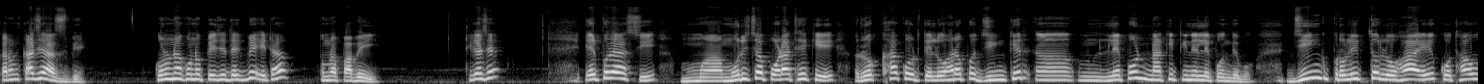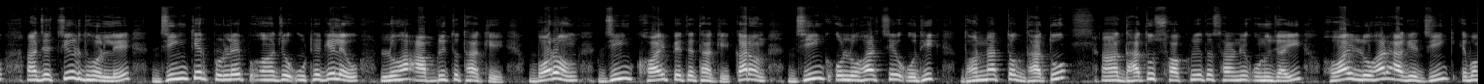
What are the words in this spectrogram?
কারণ কাজে আসবে। কোনো না কোনো পেজে দেখবে, এটা তোমরা পাবেই। ঠিক আছে? এরপরে আসি মরিচা পড়া থেকে রক্ষা করতে লোহার ওপর জিঙ্কের লেপন নাকি টিনের লেপন দেব? জিঙ্ক প্রলিপ্ত লোহায় কোথাও যে চিড় ধরলে জিঙ্কের প্রলেপ যে উঠে গেলেও লোহা আবৃত থাকে, বরং জিঙ্ক ক্ষয় পেতে থাকে। কারণ জিঙ্ক ও লোহার চেয়ে অধিক ধনাত্মক ধাতু ধাতুর সক্রিয়তা সারণী অনুযায়ী হওয়ায় লোহার আগে জিঙ্ক এবং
